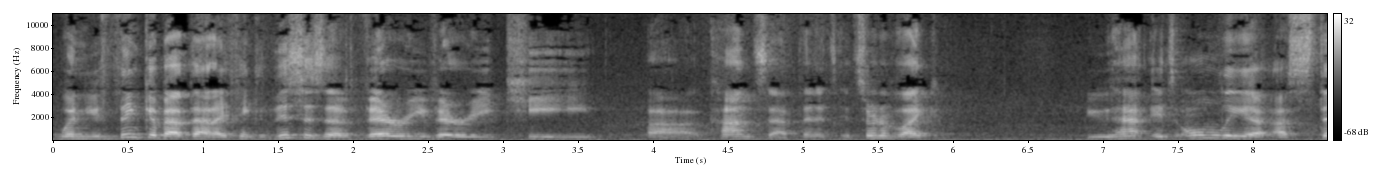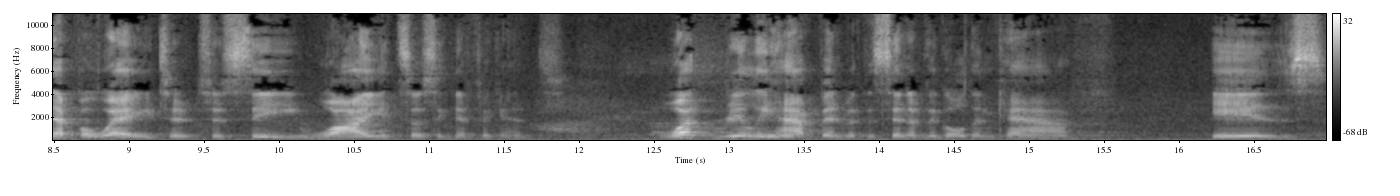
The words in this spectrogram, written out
when you think about that, I think this is a very, very key uh, concept, and it's, it's sort of like you have. It's only a, a step away to, to see why it's so significant what really happened with the sin of the golden calf is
